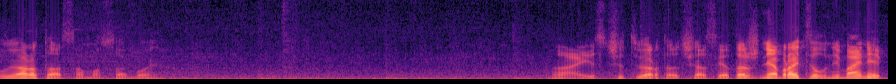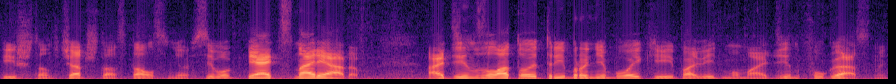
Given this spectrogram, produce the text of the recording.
Ну и арта, само собой. А, из четвертого сейчас. Я даже не обратил внимания, пишет он в чат, что осталось у него всего 5 снарядов. Один золотой, три бронебойки и, по-видимому, один фугасный.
